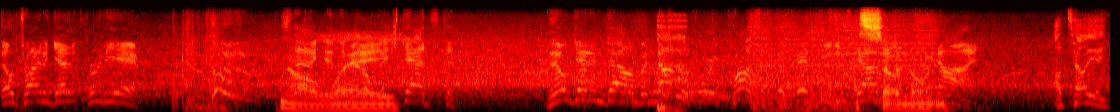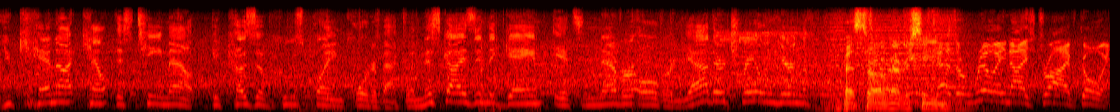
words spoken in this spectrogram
They'll try to get it through the air. No Snagged in the middle. way. It's Gadsden. They'll get him down, but not before he crosses the 50. He's down That's to so the annoying. 49. I'll tell you, you cannot count this team out because of who's playing quarterback. When this guy's in the game, it's never over. Yeah, they're trailing here in the fourth. Best throw I've ever seen. has a really nice drive going.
